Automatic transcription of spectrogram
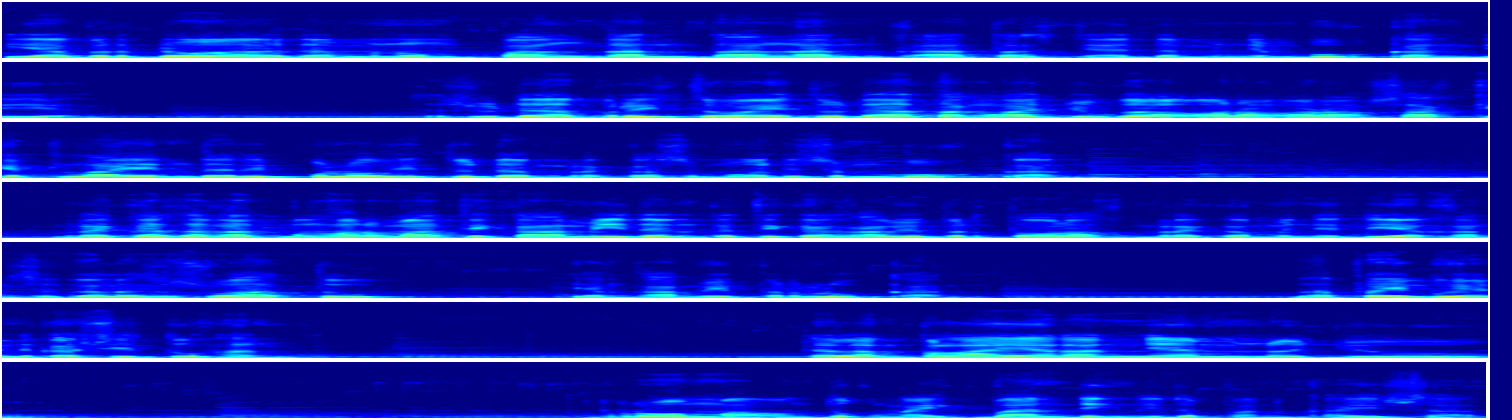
ia berdoa dan menumpangkan tangan ke atasnya dan menyembuhkan dia. Sesudah peristiwa itu datanglah juga orang-orang sakit lain dari pulau itu dan mereka semua disembuhkan. Mereka sangat menghormati kami dan ketika kami bertolak mereka menyediakan segala sesuatu yang kami perlukan. Bapak Ibu yang dikasih Tuhan, dalam pelayarannya menuju Roma untuk naik banding di depan kaisar,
